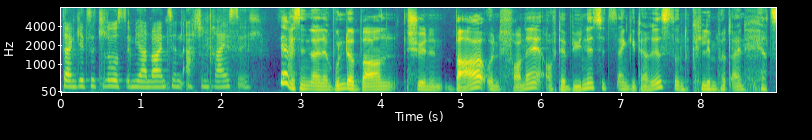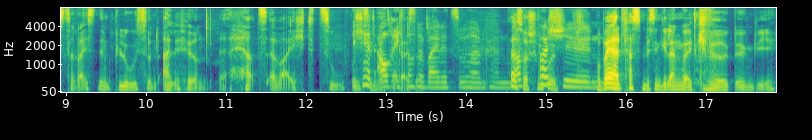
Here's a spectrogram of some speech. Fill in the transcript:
dann geht's jetzt los im Jahr 1938. Ja, wir sind in einer wunderbaren, schönen Bar und vorne auf der Bühne sitzt ein Gitarrist und klimpert einen herzzerreißenden Blues und alle hören äh, herzerweicht zu. Ich hätte auch echt noch eine. Weile zuhören können. Das war schon voll cool. schön. Wobei er hat fast ein bisschen gelangweilt gewirkt irgendwie,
